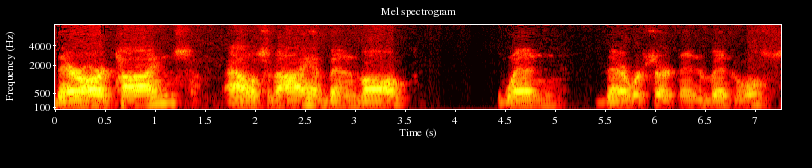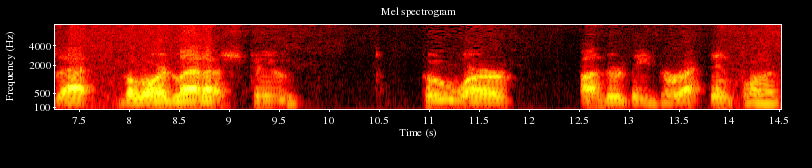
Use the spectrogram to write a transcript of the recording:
there are times, Alice and I have been involved, when there were certain individuals that the Lord led us to who were under the direct influence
